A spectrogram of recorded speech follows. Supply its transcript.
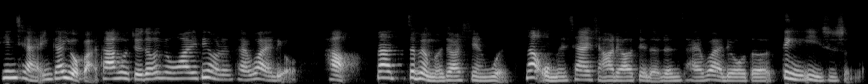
听起来应该有吧？大家会觉得有啊，一定有人才外流。好，那这边我们就要先问，那我们现在想要了解的人才外流的定义是什么？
